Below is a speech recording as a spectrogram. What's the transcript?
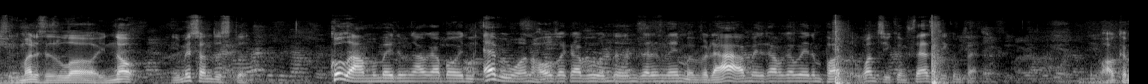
So Gemara says, "Law, no, you misunderstood. Everyone holds like Abu in the name of Rab. Once you confess, you confess. Muss ich in.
